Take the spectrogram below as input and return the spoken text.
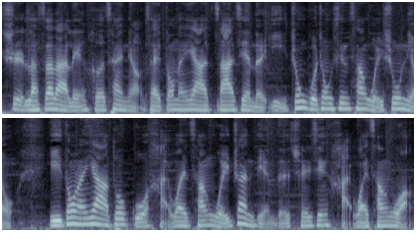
是 Lazada 联合菜鸟在东南亚搭建的以中国中心仓为枢纽，以东南亚多国海外仓为站点的全新海外仓网。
